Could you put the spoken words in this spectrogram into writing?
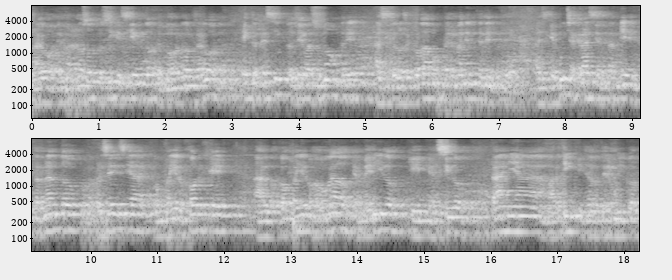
Ragone. Para nosotros sigue siendo el gobernador Ragone. Este recinto lleva su nombre, así que lo recordamos permanentemente. Así que muchas gracias también, Fernando, por la presencia, compañero Jorge, a los compañeros abogados que han venido, que, que han sido Tania, Martín, que ya lo tenemos incorporado,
